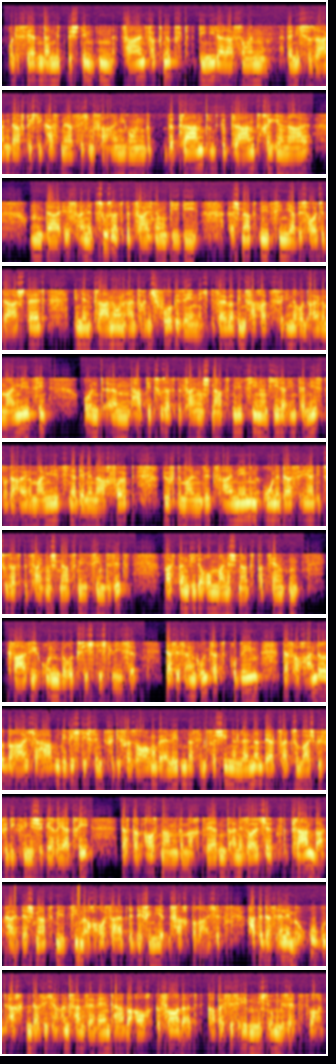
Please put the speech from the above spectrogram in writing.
und es werden dann mit bestimmten Zahlen verknüpft, die Niederlassungen, wenn ich so sagen darf, durch die kassenärztlichen Vereinigungen beplant und geplant regional. Und da ist eine Zusatzbezeichnung, die die äh, Schmerzmedizin ja bis heute darstellt, in den Planungen einfach nicht vorgesehen. Ich selber bin Facharzt für Innere und Allgemeinmedizin und ähm, habe die Zusatzbezeichnung Schmerzmedizin und jeder Internist oder Allgemeinmediziner, der mir nachfolgt, dürfte meinen Sitz einnehmen, ohne dass er die Zusatzbezeichnung Schmerzmedizin besitzt, was dann wiederum meine Schmerzpatienten quasi unberücksichtigt ließe. Das ist ein Grundsatzproblem, das auch andere Bereiche haben, die wichtig sind für die Versorgung. Wir erleben das in verschiedenen Ländern, derzeit zum Beispiel für die klinische Geriatrie dass dort Ausnahmen gemacht werden. Und eine solche Planbarkeit der Schmerzmedizin auch außerhalb der definierten Fachbereiche hatte das LMU-Gutachten, das ich anfangs erwähnt habe, auch gefordert, aber es ist eben nicht umgesetzt worden.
